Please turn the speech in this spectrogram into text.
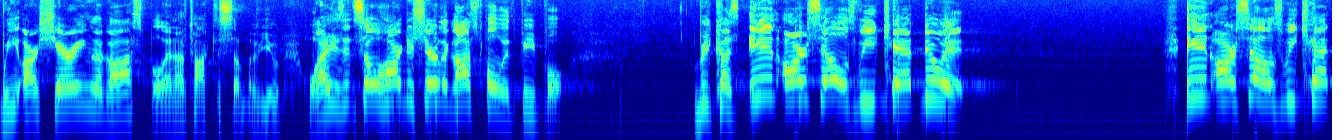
We are sharing the gospel, and I've talked to some of you. Why is it so hard to share the gospel with people? Because in ourselves, we can't do it. In ourselves, we can't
